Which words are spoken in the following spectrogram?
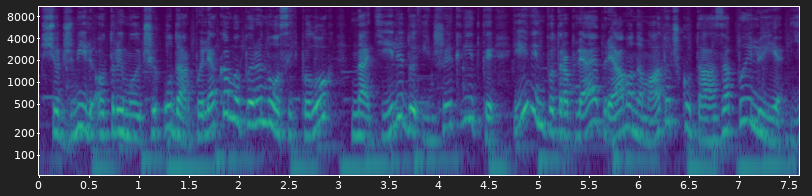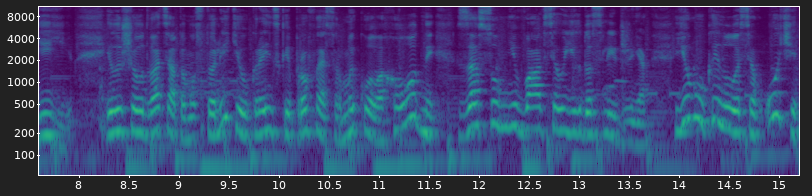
що джміль, отримуючи удар пиляками, переносить пилок на тілі до іншої квітки, і він потрапляє прямо на маточку та запилює її. І лише у 20 столітті український професор Микола Холодний засумнівався у їх дослідженнях. Йому кинулося в очі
